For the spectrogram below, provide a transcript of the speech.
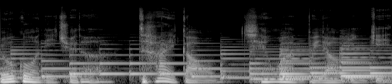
如果你觉得太高，千万不要硬顶。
